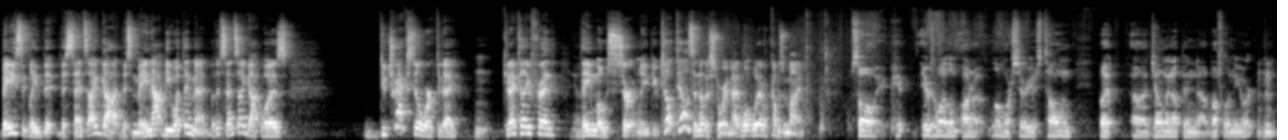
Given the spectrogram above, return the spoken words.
basically the, the sense I got, this may not be what they meant, but the sense I got was do tracks still work today? Mm. Can I tell you, friend? Yeah. They most certainly do. Tell, tell us another story, Matt, whatever comes to mind. So here, here's one of them on a little more serious tone, but a gentleman up in uh, Buffalo, New York, mm-hmm.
